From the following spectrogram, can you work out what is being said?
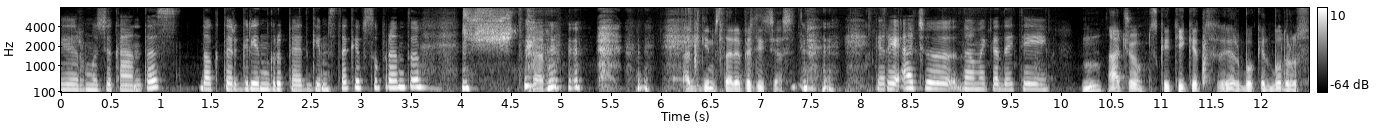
ir muzikantas Dr. Green grupė atgimsta, kaip suprantu. Dar atgimsta repeticijos. Gerai, ačiū Domai, kad atėjai. Mm, ačiū, skaitykit ir būkit budrus.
